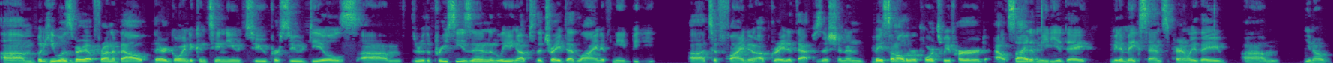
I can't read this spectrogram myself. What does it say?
um, but he was very upfront about they're going to continue to pursue deals um, through the preseason and leading up to the trade deadline if need be uh, to find an upgrade at that position. And based on all the reports we've heard outside of media day, I mean, it makes sense. Apparently, they, um, you know,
